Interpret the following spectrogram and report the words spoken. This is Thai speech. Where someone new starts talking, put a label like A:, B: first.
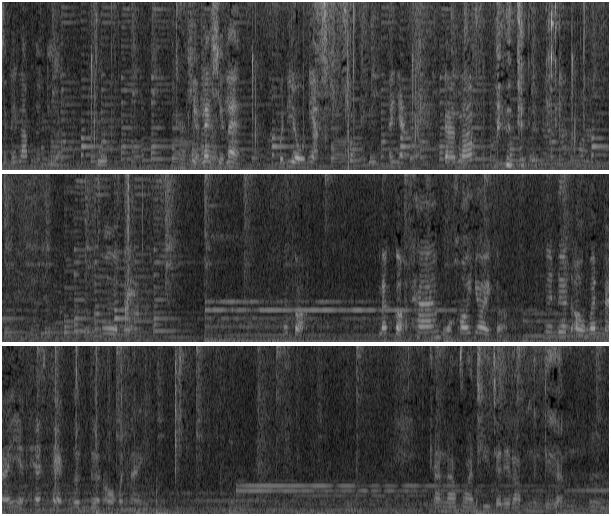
A: จะได้รับเงินเดือนจุ๊บเขียนแหละเขียนแะลรบเดียวเนี่ยไอ้อย่างการรับเออแม่แล้วก็แล้วก็ถ้าหัวข้อย่อยก็เงินเดือนออกวันไหนอะแฮชแท็กเงินเดือนออกวันไหน
B: การรับวันที่จะได้รับเงินเดือน
A: อืม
